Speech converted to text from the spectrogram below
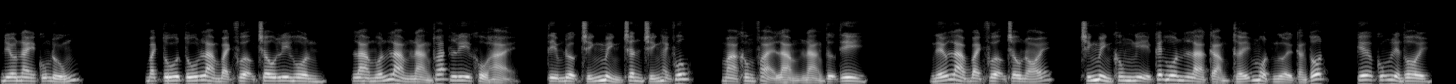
Điều này cũng đúng. Bạch Tú Tú làm Bạch Phượng Châu ly hôn, là muốn làm nàng thoát ly khổ hải, tìm được chính mình chân chính hạnh phúc, mà không phải làm nàng tự ti. Nếu là Bạch Phượng Châu nói, chính mình không nghĩ kết hôn là cảm thấy một người càng tốt, kia cũng liền thôi,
